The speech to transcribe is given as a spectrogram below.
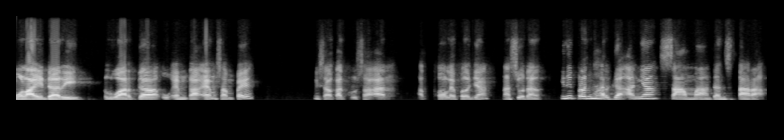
mulai dari keluarga, UMKM sampai misalkan perusahaan atau levelnya nasional. Ini penghargaannya sama dan setara.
